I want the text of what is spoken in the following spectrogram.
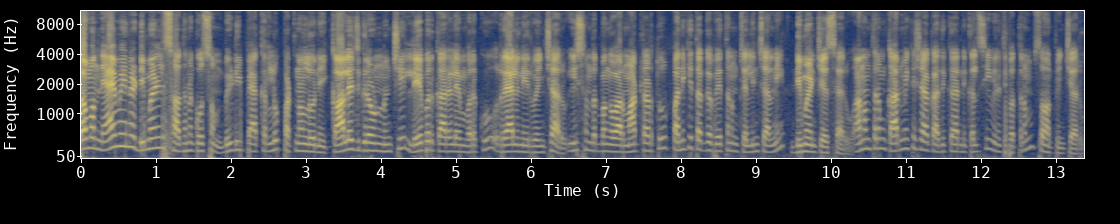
తమ న్యాయమైన డిమాండ్ల సాధన కోసం బీడీ ప్యాకర్లు పట్టణంలోని కాలేజ్ గ్రౌండ్ నుంచి లేబర్ కార్యాలయం వరకు ర్యాలీ నిర్వహించారు. ఈ సందర్భంగా వారు మాట్లాడుతూ పనికి తగ్గ వేతనం చెల్లించాలని డిమాండ్ చేశారు. అనంతరం కార్మిక శాఖ అధికారిని కలిసి వినతిపత్రం సమర్పించారు.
